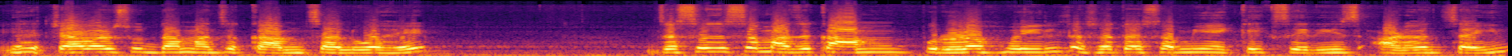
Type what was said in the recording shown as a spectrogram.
ह्याच्यावर सुद्धा माझं काम चालू आहे. जसं जसं माझं काम पूर्ण होईल तसं तसं मी एक एक सिरीज आणत जाईन.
